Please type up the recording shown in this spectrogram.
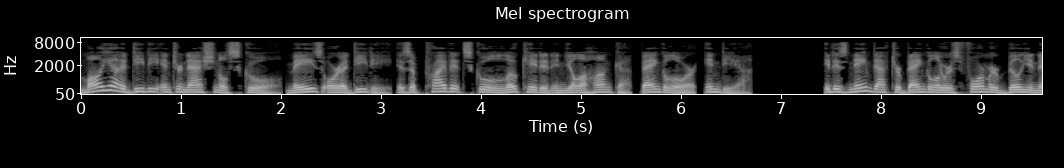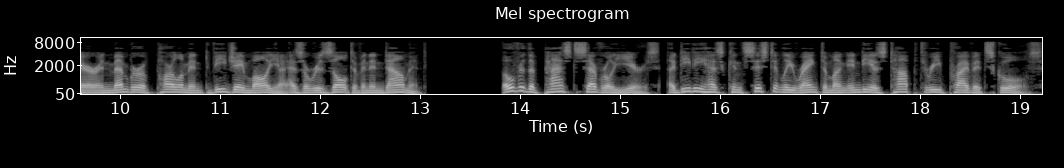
Mallya Aditi International School or Aditi is a private school located in Yelahanka, Bangalore, India. It is named after Bangalore's former billionaire and Member of Parliament Vijay Mallya as a result of an endowment. Over the past several years, Aditi has consistently ranked among India's top three private schools.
